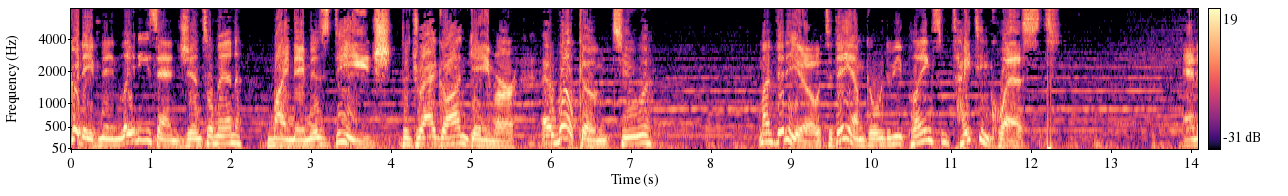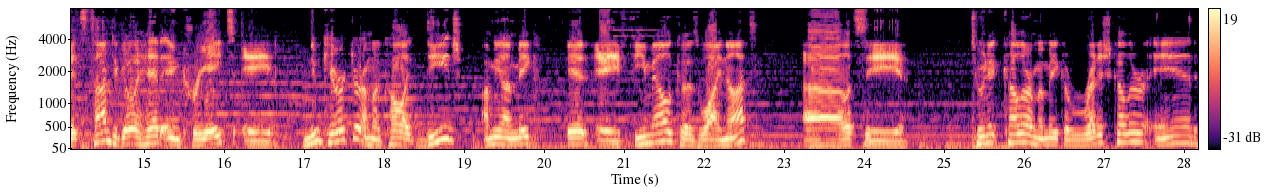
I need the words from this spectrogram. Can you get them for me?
Good evening, ladies and gentlemen. My name is Deej, the Dragon Gamer, and welcome to my video. Today I'm going to be playing some Titan Quest. And it's time to go ahead and create a new character. I'm going to call it Deej. I'm going to make it a female, because why not? Uh, let's see. Tunic color, I'm going to make a reddish color, and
